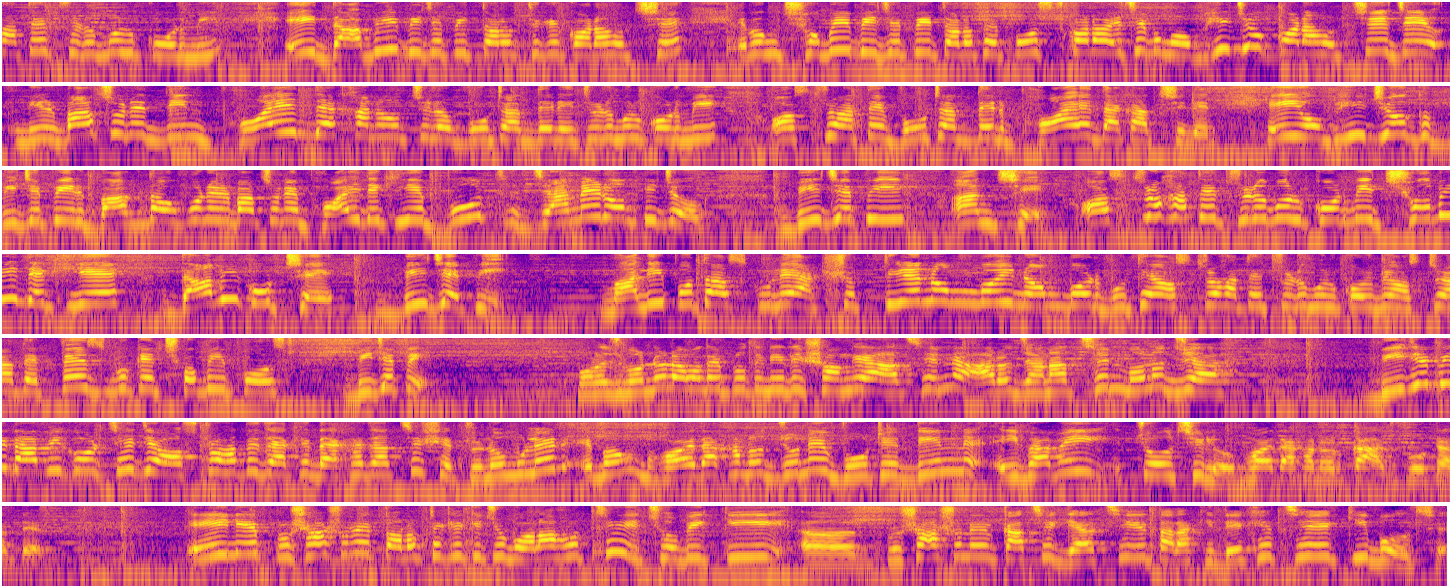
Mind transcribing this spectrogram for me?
হাতে তৃণমূল কর্মী। এই দাবি বিজেপির তরফ থেকে করা হচ্ছে এবং ছবি বিজেপির তরফে পোস্ট করা হয়েছে এবং অভিযোগ করা হচ্ছে যে নির্বাচনের দিন ভয় দেখানো হচ্ছিল ভোটারদের। এই তৃণমূল কর্মী অস্ত্র হাতে ভোটারদের ভয় দেখাচ্ছিলেন। এই অভিযোগ বিজেপির বাগদা উপনির্বাচনে ভয় দেখিয়ে বুথ জ্যামের অভিযোগ বিজেপি আনছে। অস্ত্র হাতে তৃণমূল কর্মী ছবি দেখিয়ে দাবি করছে বিজেপি। মালিপোতা স্কুলে একশো তিরানব্বই নম্বর বুথে অস্ত্র হাতে তৃণমূল কর্মী অস্ত্র হাতে ফেসবুকে ছবি পোস্ট বিজেপি। মনোজ মন্ডল আমাদের প্রতিনিধির সঙ্গে আছেন আরও জানাচ্ছেন। মনোজ, বিজেপি দাবি করছে যে অস্ত্র হাতে যাকে দেখা যাচ্ছে সে তৃণমূলের এবং ভয় দেখানোর জন্য ভোটের দিন এইভাবেই চলছিল, ভয় দেখানোর কাজ ভোটারদের। এই নিয়ে প্রশাসনের তরফ থেকে কিছু বলা হচ্ছে, এই ছবি কি প্রশাসনের কাছে গেছে, তারা কি দেখেছে, কি বলছে?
